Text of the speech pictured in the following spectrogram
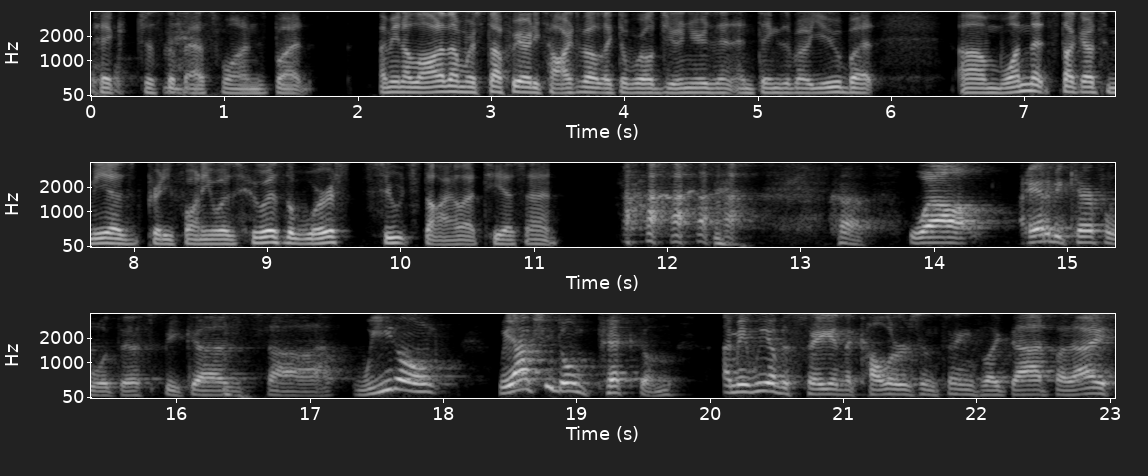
pick just the best ones. But I mean, a lot of them were stuff we already talked about, like the World Juniors and, and things about you. But um, one that stuck out to me as pretty funny was who has the worst suit style at TSN? well, I got to be careful with this because uh, we don't, we actually don't pick them. I mean, we have a say in the colors and things like that, but I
